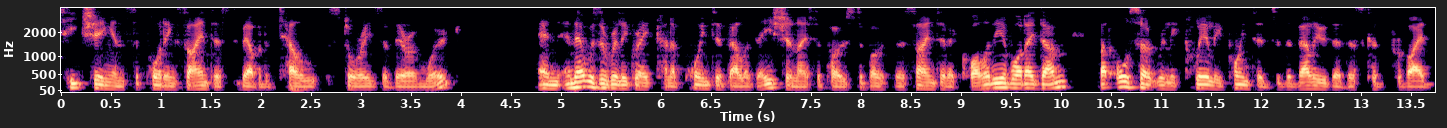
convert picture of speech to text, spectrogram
teaching and supporting scientists to be able to tell stories of their own work. And, and that was a really great kind of point of validation, I suppose, to both the scientific quality of what I'd done, but also really clearly pointed to the value that this could provide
